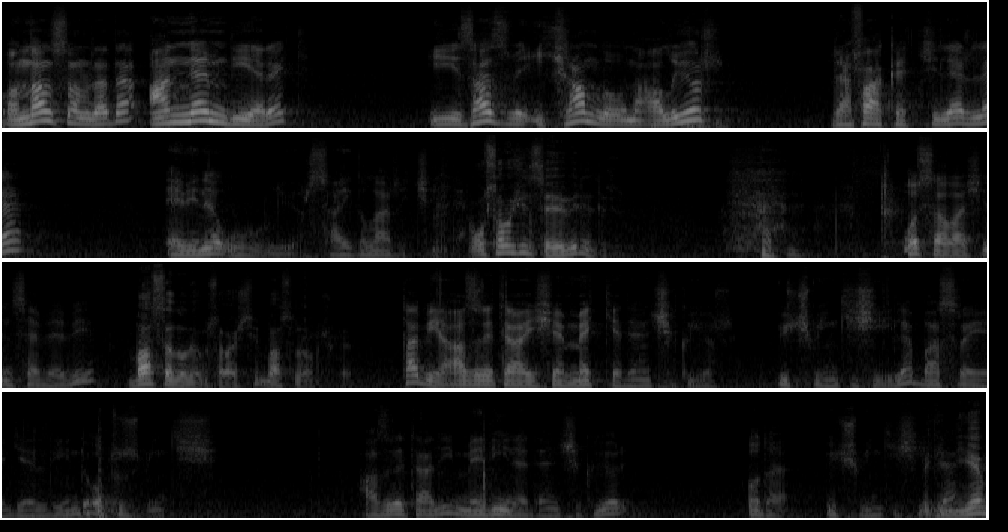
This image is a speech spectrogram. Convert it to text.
Ondan sonra da annem diyerek izaz ve ikramla onu alıyor. Refakatçilerle evine uğurluyor saygılar içinde. O savaşın sebebi nedir? O savaşın sebebi Basra'da oluyor bu savaş değil mi? Basra'da olmuş galiba. tabii Hazreti Ayşe Mekke'den çıkıyor. 3000 kişiyle Basra'ya geldiğinde 30 bin kişi. Hazreti Ali Medine'den çıkıyor. O da 3000 kişiyle. Peki niye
